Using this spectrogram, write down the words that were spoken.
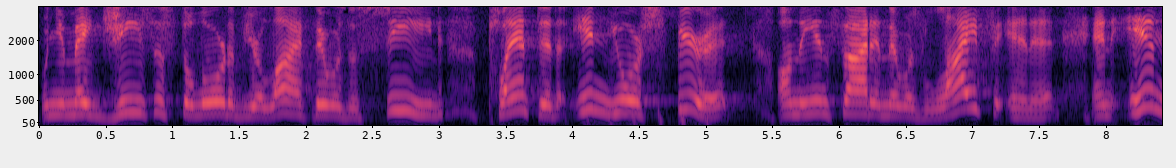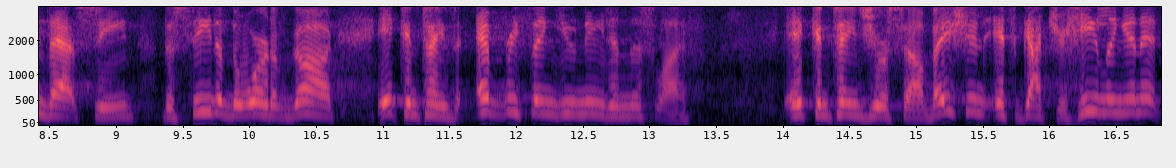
When you made Jesus the Lord of your life, there was a seed planted in your spirit on the inside, and there was life in it. And in that seed, the seed of the Word of God, it contains everything you need in this life. It contains your salvation. It's got your healing in it.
